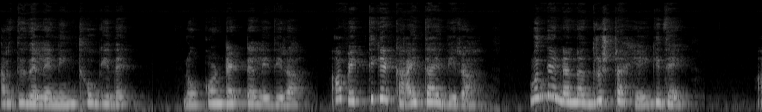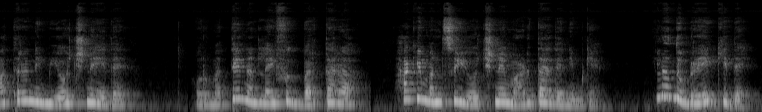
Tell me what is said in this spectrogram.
ಅರ್ಧದಲ್ಲೇ ನಿಂತು ಹೋಗಿದೆ. ನೋ ಕಾಂಟ್ಯಾಕ್ಟಲ್ಲಿದ್ದೀರಾ ಆ ವ್ಯಕ್ತಿಗೆ ಕಾಯ್ತಾ ಇದ್ದೀರಾ? ಮುಂದೆ ನನ್ನ ಅದೃಷ್ಟ ಹೇಗಿದೆ? ಆ ಥರ ನಿಮ್ಮ ಯೋಚನೆ ಇದೆ. ಅವ್ರು ಮತ್ತೆ ನನ್ನ ಲೈಫಿಗೆ ಬರ್ತಾರಾ? ಹಾಗೆ ಮನಸ್ಸು ಯೋಚನೆ ಮಾಡ್ತಾ ಇದೆ ನಿಮಗೆ. ಇಲ್ಲೊಂದು ಬ್ರೇಕ್ ಇದೆ.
